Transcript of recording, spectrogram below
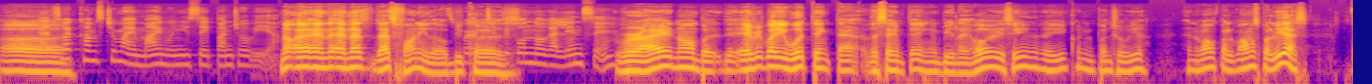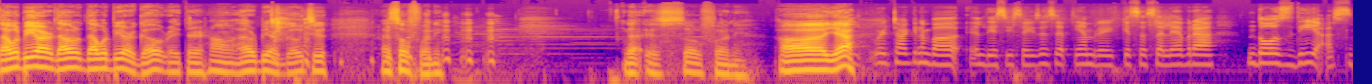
uh That's what comes to my mind when you say Pancho Villa. no, and and that's that's funny though It's because typical Nogalense. right no, but everybody would think that the same thing and be like, oh, sí, ahí con el Pancho Villa, and vamos pal, vamos pal Villas. That would be our that would, that would be our goat right there. Oh, that would be our go to. that's so funny. That is so funny. Uh, yeah. We're talking about el 16 de septiembre que se celebra dos días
